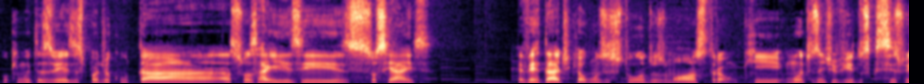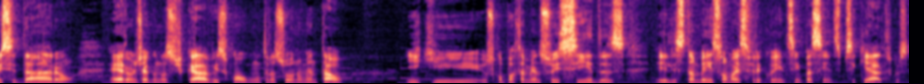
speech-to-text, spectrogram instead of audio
o que muitas vezes pode ocultar as suas raízes sociais. É verdade que alguns estudos mostram que muitos indivíduos que se suicidaram eram diagnosticáveis com algum transtorno mental e que os comportamentos suicidas eles também são mais frequentes em pacientes psiquiátricos.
